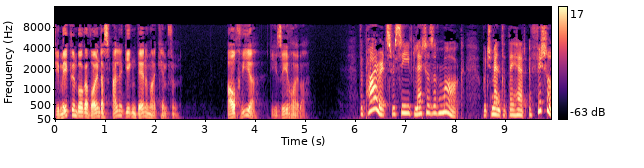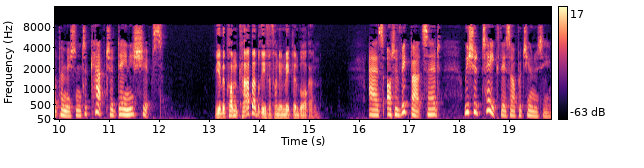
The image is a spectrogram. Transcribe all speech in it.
Die Mecklenburger wollen, dass alle gegen Dänemark kämpfen. Auch wir, die Seeräuber. The pirates received letters of marque, which meant that they had official permission to capture Danish ships. Wir bekommen Kaperbriefe von den Mecklenburgern. As Otto Wigbald said, we should take this opportunity.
